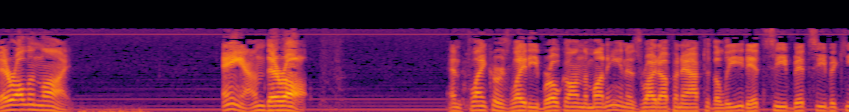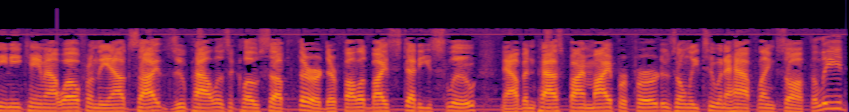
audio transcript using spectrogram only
They're all in line. And they're off. And Flanker's Lady broke on the money and is right up and after the lead. Itsibitsibikini came out well from the outside. Xupal is a close up third. They're followed by Steady Slew, now been passed by My Prefered, who's only two and a half lengths off the lead.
